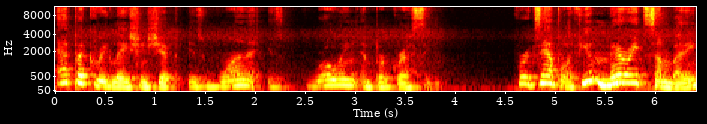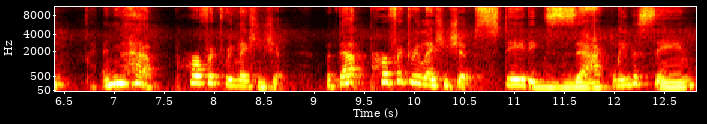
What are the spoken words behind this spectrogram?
epic relationship is one that is growing and progressing. For example, if you married somebody and you had a perfect relationship, but that perfect relationship stayed exactly the same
